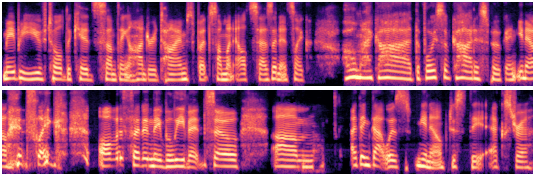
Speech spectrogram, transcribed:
maybe you've told the kids something a hundred times but someone else says it and it's like oh my god the voice of god is spoken you know? It's like all of a sudden they believe it. So um i think that was you know just the extra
